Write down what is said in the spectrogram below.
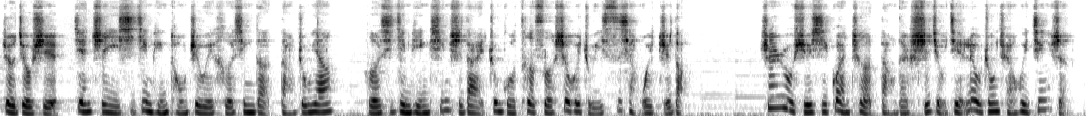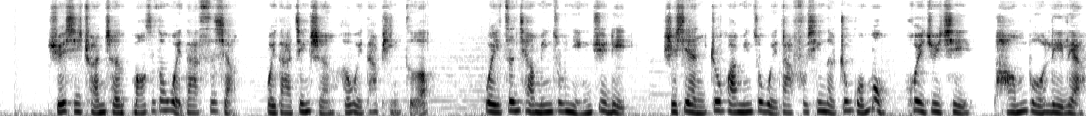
这就是坚持以习近平同志为核心的党中央。和习近平新时代中国特色社会主义思想为指导，深入学习贯彻党的十九届六中全会精神，学习传承毛泽东伟大思想、伟大精神和伟大品格，为增强民族凝聚力、实现中华民族伟大复兴的中国梦汇聚起磅礴力量。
